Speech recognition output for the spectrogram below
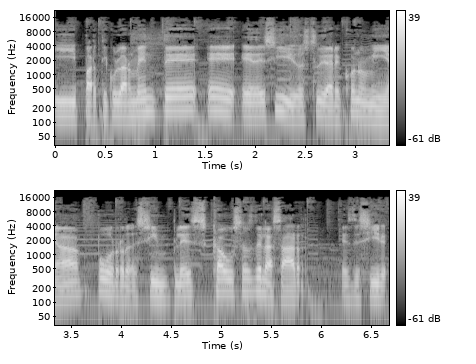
Y particularmente he decidido estudiar economía por simples causas del azar. Es decir,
